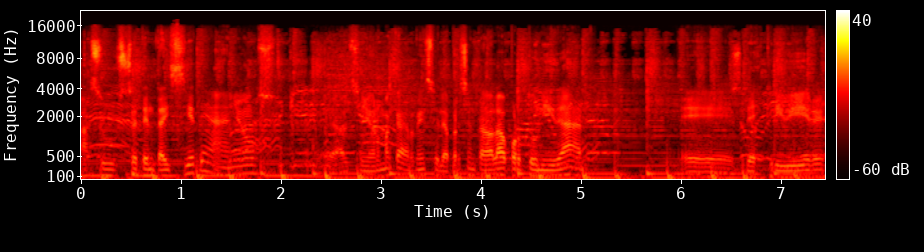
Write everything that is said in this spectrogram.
A sus 77 años, eh, al señor McCartney se le ha presentado la oportunidad eh, de escribir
